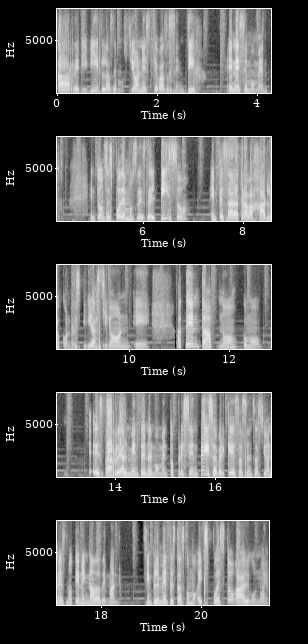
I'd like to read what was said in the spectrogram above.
a revivir las emociones que vas a sentir en ese momento. Entonces podemos desde el piso empezar a trabajarlo con respiración eh, atenta, ¿no? Como estar realmente en el momento presente y saber que esas sensaciones no tienen nada de malo. Simplemente estás como expuesto a algo nuevo.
